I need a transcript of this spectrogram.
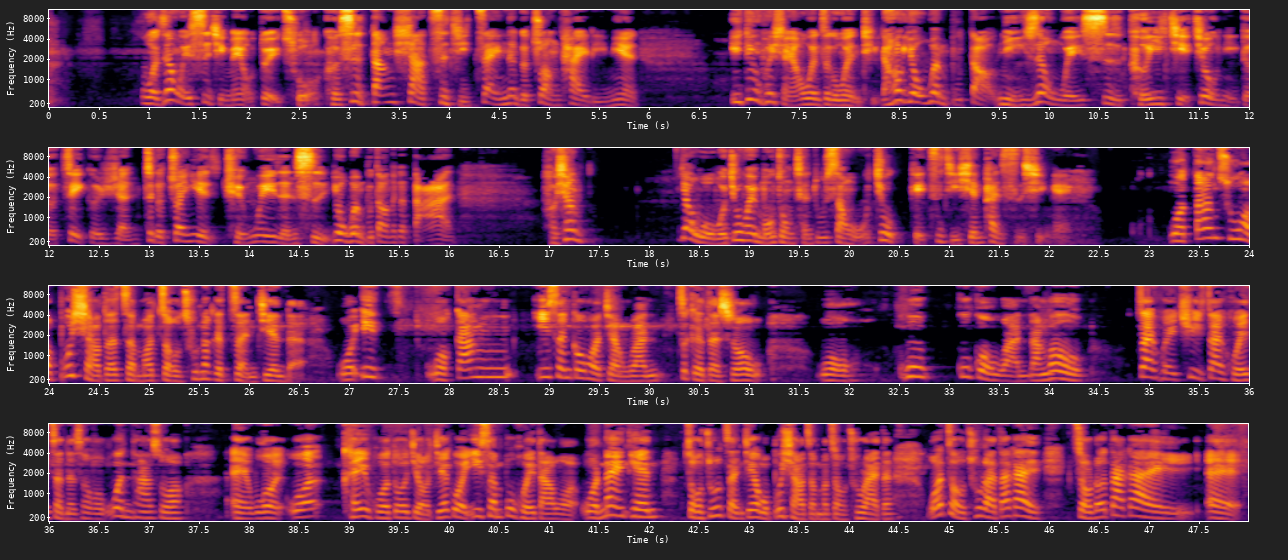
我认为事情没有对错，可是当下自己在那个状态里面，一定会想要问这个问题，然后又问不到你认为是可以解救你的这个人，这个专业权威人士，又问不到那个答案，好像。要我，我就会某种程度上，我就给自己先判死刑。诶，我当初我不晓得怎么走出那个诊间的。我一我刚医生跟我讲完这个的时候，我 Google 完，然后再回去再回诊的时候，我问他说：“诶，我我可以活多久？”结果医生不回答我。我那一天走出诊间，我不晓怎么走出来的。我走出来大概走了大概诶。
